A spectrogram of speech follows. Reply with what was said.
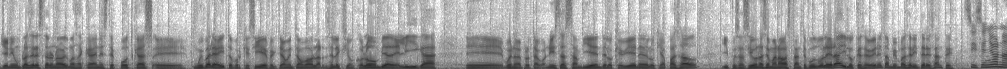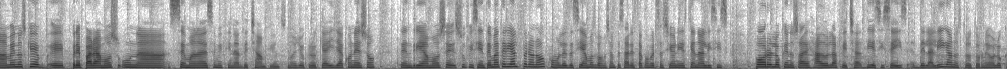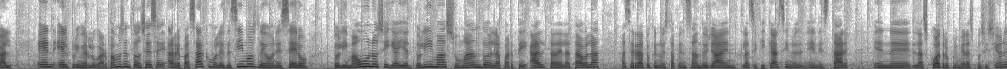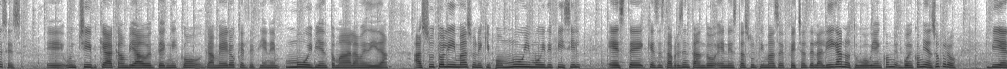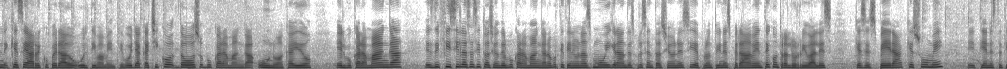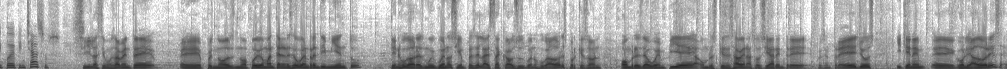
Jenny, un placer estar una vez más acá en este podcast eh, muy variadito porque sí, efectivamente vamos a hablar de Selección Colombia, de liga, eh, bueno, de protagonistas también, de lo que viene, de lo que ha pasado. Y pues ha sido una semana bastante futbolera y lo que se viene también va a ser interesante. Sí, señor, nada menos que eh, preparamos una semana de semifinal de Champions, ¿no? Yo creo que ahí ya con eso tendríamos eh, suficiente material, pero no, como les decíamos, vamos a empezar esta conversación y este análisis por lo que nos ha dejado la fecha 16 de la liga, nuestro torneo local en el primer lugar. Vamos entonces eh, a repasar, como les decimos, Leones 0, Tolima 1, sigue ahí el Tolima sumando en la parte alta de la tabla hace rato que no está pensando ya en clasificar, sino en, estar en eh, las cuatro primeras posiciones. Es eh, un chip que ha cambiado el técnico Gamero, que le tiene muy bien tomada la medida a su Tolima. Es un equipo muy, muy difícil este que se está presentando en estas últimas fechas de la liga. No tuvo bien buen comienzo, pero bien que se ha recuperado últimamente. Boyacá Chico 2, Bucaramanga 1. Ha caído el Bucaramanga es difícil esa situación del Bucaramanga, ¿no? Porque tiene unas muy grandes presentaciones y de pronto inesperadamente contra los rivales que se espera que sume, eh, tiene este tipo de pinchazos. Sí, lastimosamente, eh, pues no, no ha podido mantener ese buen rendimiento. Tiene jugadores muy buenos, siempre se le ha destacado sus buenos jugadores porque son hombres de buen pie, hombres que se saben asociar entre, pues, entre ellos y tienen eh, goleadores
